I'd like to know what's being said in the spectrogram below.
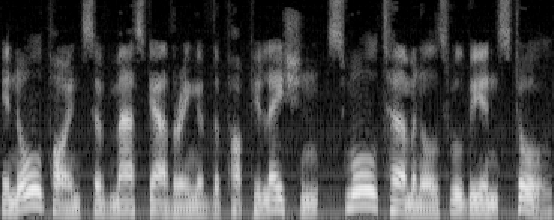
In all points of mass gathering of the population, small terminals will be installed,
